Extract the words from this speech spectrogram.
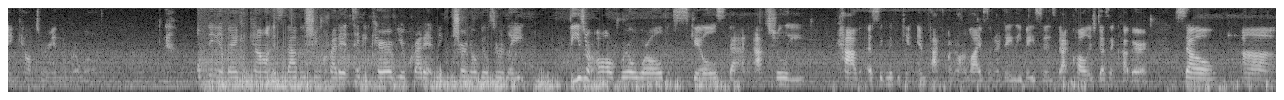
encounter in the real world. Opening a bank account, establishing credit, taking care of your credit, making sure no bills are late. These are all real world skills that actually have a significant impact on our lives on a daily basis that college doesn't cover. So uh,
